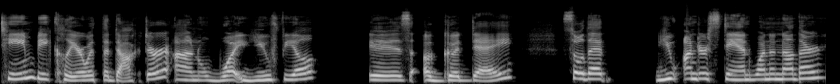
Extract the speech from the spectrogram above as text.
Team, be clear with the doctor on what you feel is a good day so that you understand one another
